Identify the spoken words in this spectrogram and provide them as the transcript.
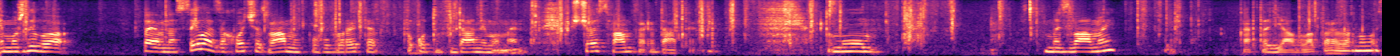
І, можливо, певна сила захоче з вами поговорити от в даний момент, щось вам передати. Тому ми з вами. Карта дьявола перевернулась.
